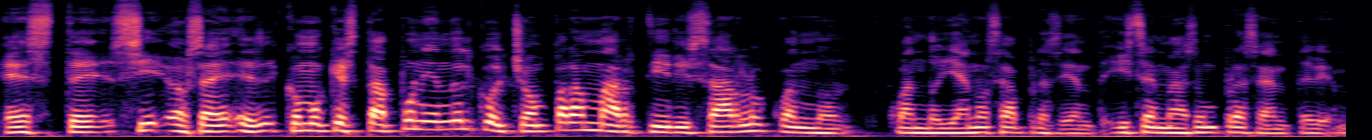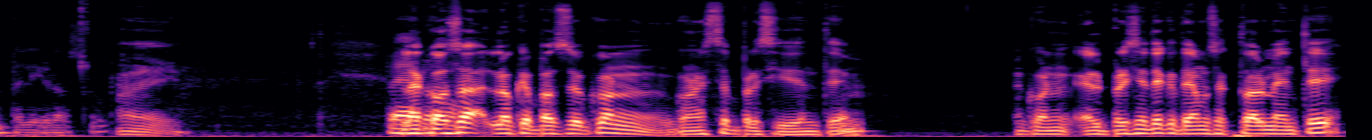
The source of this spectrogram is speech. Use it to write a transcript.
Este, sí, o sea, es como que está poniendo el colchón para martirizarlo cuando, cuando ya no sea presidente. Y se me hace un presente bien peligroso. Ay. Pero- La cosa, lo que pasó con, con este presidente, con el presidente que tenemos actualmente,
